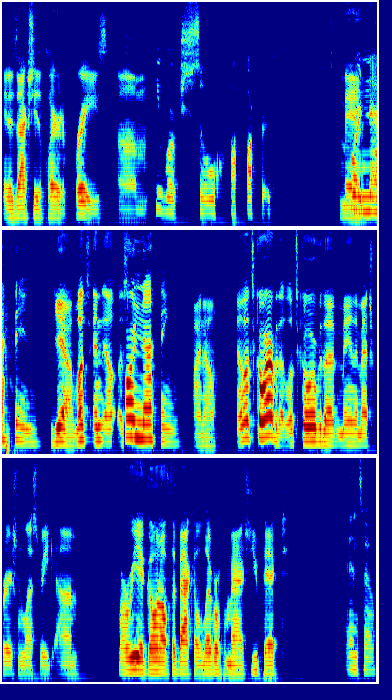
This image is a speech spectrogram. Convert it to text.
and is actually the player to praise. Um, He worked so hard man. for nothing. yeah. Let's and uh, For nothing. I know, and let's go over that. Let's go over the man of the match prediction last week. Um, Maria going off the back of the Liverpool match, you picked. Enzo.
